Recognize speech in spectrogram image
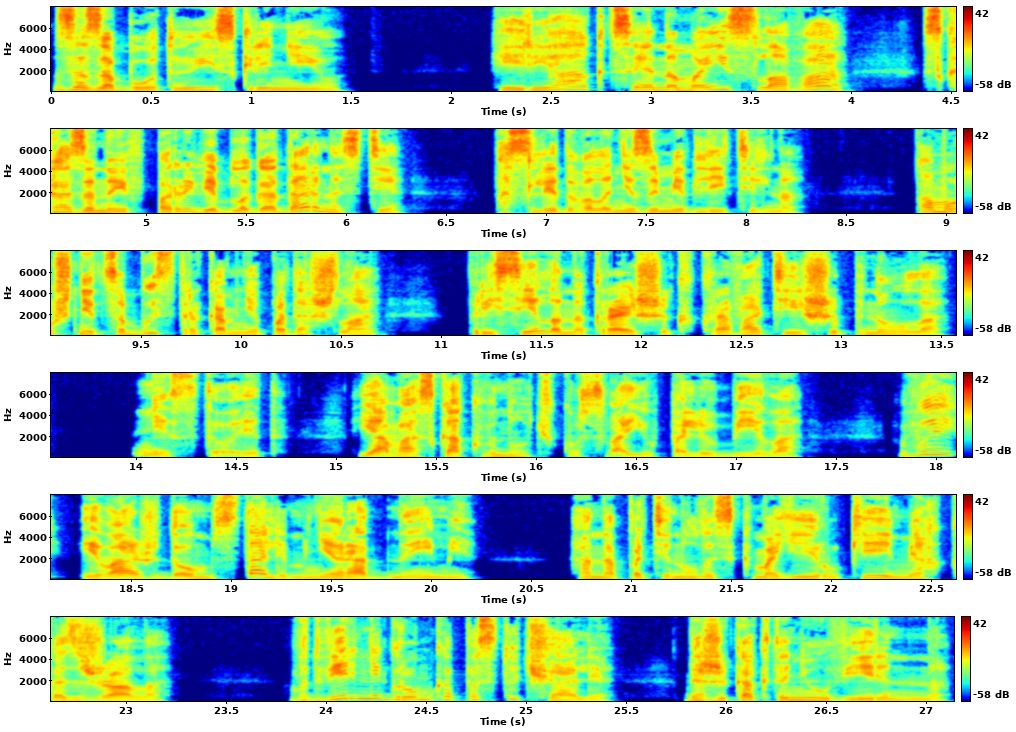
за заботу искреннюю». И реакция на мои слова, сказанные в порыве благодарности, последовала незамедлительно. Помощница быстро ко мне подошла, присела на краешек кровати и шепнула. «Не стоит. Я вас как внучку свою полюбила. Вы и ваш дом стали мне родными». Она потянулась к моей руке и мягко сжала. В дверь негромко постучали, даже как-то неуверенно,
